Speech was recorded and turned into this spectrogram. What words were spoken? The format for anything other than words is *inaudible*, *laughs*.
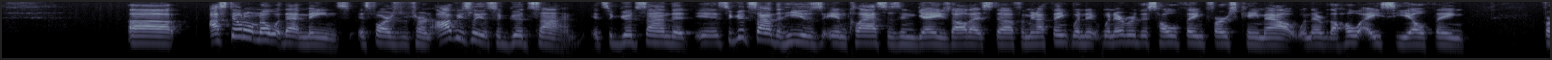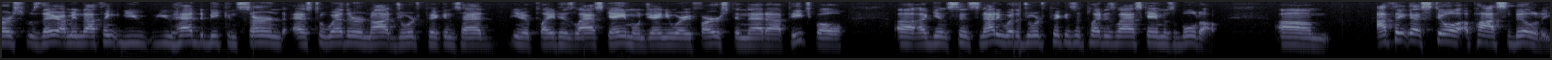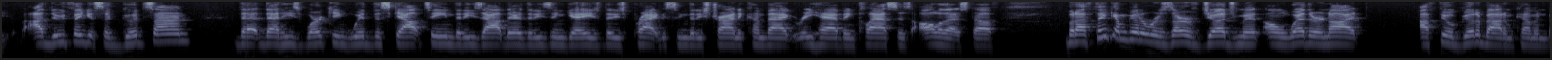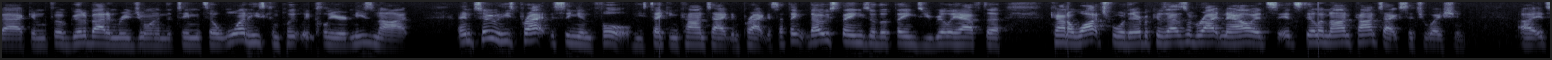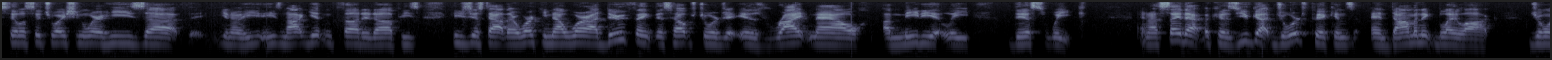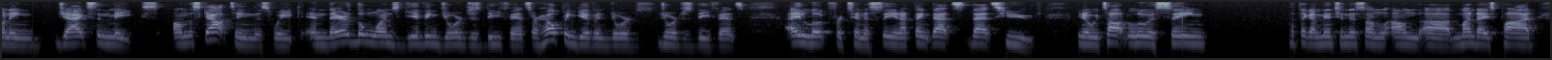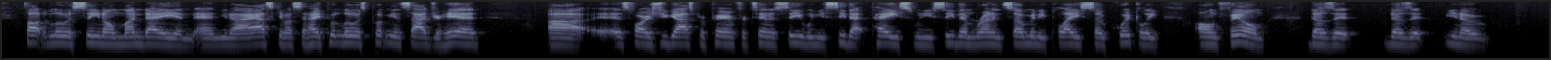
Uh, I still don't know what that means as far as return. Obviously, it's a good sign. It's a good sign that it's a good sign that he is in classes, engaged, all that stuff. I mean, I think when it, whenever this whole thing first came out, whenever the whole ACL thing first was there, I mean, I think you you had to be concerned as to whether or not George Pickens had you know played his last game on January first in that uh, Peach Bowl uh, against Cincinnati, whether George Pickens had played his last game as a Bulldog. Um, I think that's still a possibility. I do think it's a good sign that that he's working with the scout team, that he's out there, that he's engaged, that he's practicing, that he's trying to come back, rehabbing classes, all of that stuff. But I think I'm going to reserve judgment on whether or not I feel good about him coming back and feel good about him rejoining the team until one, he's completely cleared, and he's not. And two, he's practicing in full. He's taking contact in practice. I think those things are the things you really have to kind of watch for there because as of right now, it's it's still a non-contact situation. Uh, it's still a situation where he's uh, you know he, he's not getting thudded up. He's he's just out there working. Now, where I do think this helps Georgia is right now, immediately this week, and I say that because you've got George Pickens and Dominick Blaylock joining Jackson Meeks on the scout team this week, and they're the ones giving Georgia's defense or helping giving George, Georgia's defense a look for Tennessee, and I think that's that's huge. You know, we talked to Lewis Cine. I think I mentioned this on on uh, Monday's pod. Talked to Lewis Cine on Monday, and and you know, I asked him. I said, "Hey, put Lewis, put me inside your head." Uh, as far as you guys preparing for Tennessee, when you see that pace, when you see them running so many plays so quickly on film, does it does it you know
